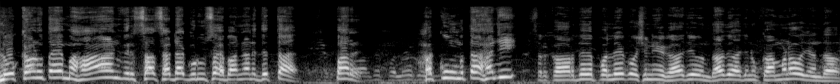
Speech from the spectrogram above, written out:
ਲੋਕਾਂ ਨੂੰ ਤਾਂ ਇਹ ਮਹਾਨ ਵਿਰਸਾ ਸਾਡਾ ਗੁਰੂ ਸਾਹਿਬਾਨਾਂ ਨੇ ਦਿੱਤਾ। ਪਰ ਹਕੂਮਤਾਂ ਹਾਂਜੀ? ਸਰਕਾਰ ਦੇ ਪੱਲੇ ਕੁਝ ਨਹੀਂ ਹੈਗਾ ਜੇ ਹੁੰਦਾ ਤੇ ਅੱਜ ਨੂੰ ਕੰਮ ਨਾ ਹੋ ਜਾਂਦਾ।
